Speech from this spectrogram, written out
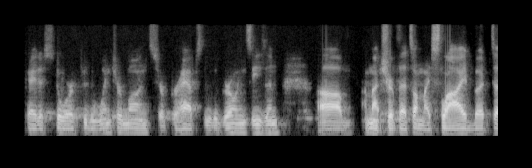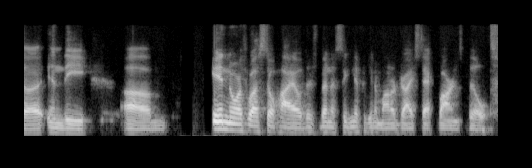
okay, to store through the winter months or perhaps through the growing season. Um, I'm not sure if that's on my slide, but uh, in the um, in Northwest Ohio, there's been a significant amount of dry stack barns built.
